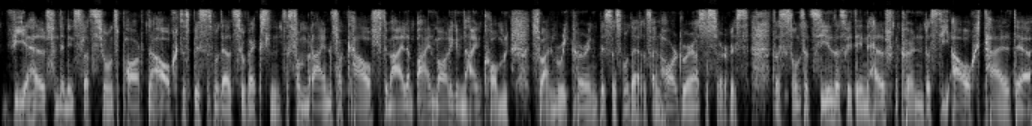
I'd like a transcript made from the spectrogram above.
Wir helfen den Installationspartner auch das Businessmodell zu wechseln, das vom reinen Verkauf, dem einmaligen Einkommen zu einem Recurring Businessmodell, also ein Hardware as a Service. Das ist unser Ziel, dass wir denen helfen können, dass die auch Teil der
